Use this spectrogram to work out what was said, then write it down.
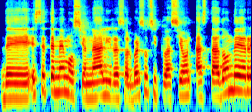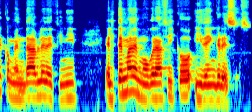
de, este tema emocional y resolver su situación, ¿hasta dónde es recomendable definir el tema demográfico y de ingresos?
